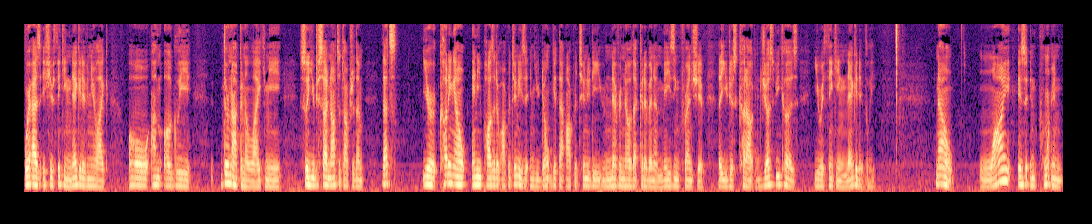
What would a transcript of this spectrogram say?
Whereas if you're thinking negative and you're like, oh, I'm ugly, they're not gonna like me, so you decide not to talk to them, that's you're cutting out any positive opportunities and you don't get that opportunity. You never know that could have been an amazing friendship that you just cut out just because you were thinking negatively. Now, why is it important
